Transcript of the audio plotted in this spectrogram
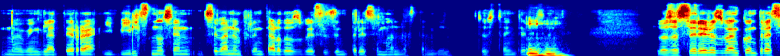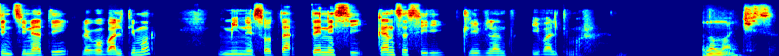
Nueva Inglaterra y Bills no se, han- se van a enfrentar dos veces en tres semanas también. Entonces está interesante. Los acereros van contra Cincinnati, luego Baltimore, Minnesota, Tennessee, Kansas City, Cleveland y Baltimore. No manches.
